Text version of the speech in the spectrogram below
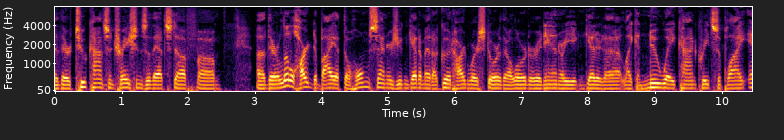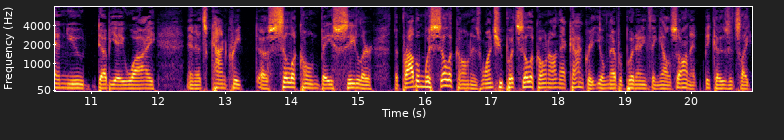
Uh, there are two concentrations of that stuff. Um, uh, they're a little hard to buy at the home centers. You can get them at a good hardware store. They'll order it in, or you can get it at like a Nu-Way Concrete Supply, N U W A Y, and it's concrete uh, silicone based sealer. The problem with silicone is once you put silicone on that concrete, you'll never put anything else on it because it's like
